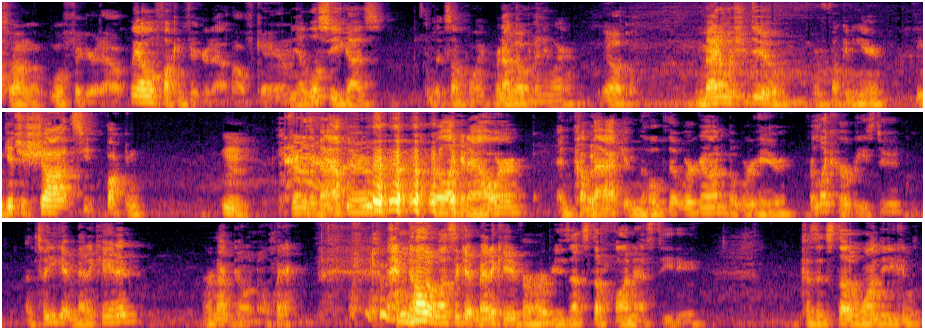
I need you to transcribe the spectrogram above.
So I'm, we'll figure it out yeah, we'll fucking figure it out. off cam. Yeah, we'll see you guys at some point. We're not Yep. going anywhere. Yep. No matter what you do, we're fucking here. And get your shots. You fucking. Mm. Go to the bathroom for like an hour and come back in the hope that we're gone, but we're here. We're like herpes, dude. Until you get medicated, we're not going nowhere. and no one wants to get medicated for herpes. That's the fun STD. Because it's the one that you can,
